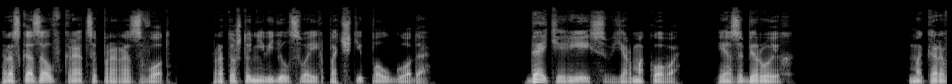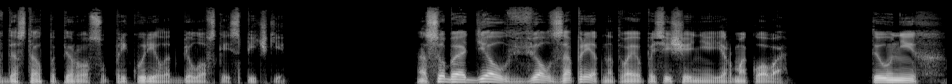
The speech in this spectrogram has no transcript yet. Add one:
Рассказал вкратце про развод, про то, что не видел своих почти полгода. «Дайте рейс в Ермакова, я заберу их». Макаров достал папиросу, прикурил от беловской спички. «Особый отдел ввел запрет на твое посещение Ермакова. Ты у них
